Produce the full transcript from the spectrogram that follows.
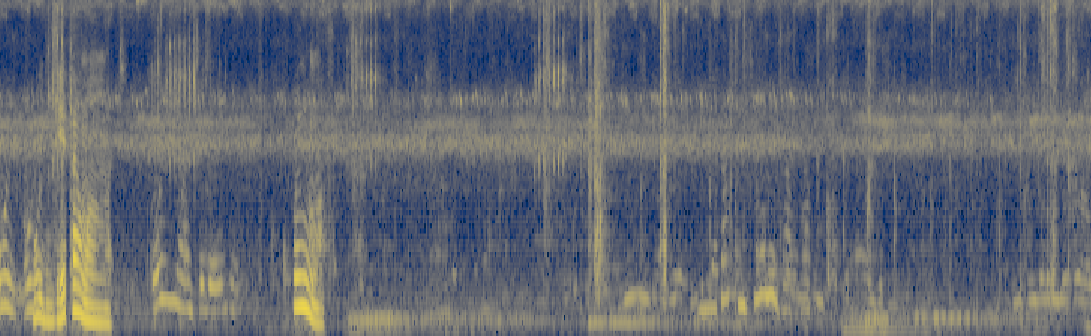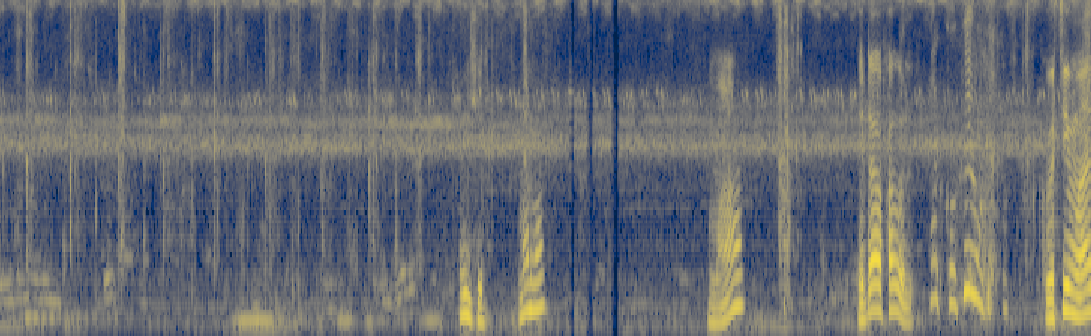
ওই মাছ। ওই মাছ? ওই যাব। সে মার মা মা এটা ফাউল? হ্যাঁ কচি মাছ।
